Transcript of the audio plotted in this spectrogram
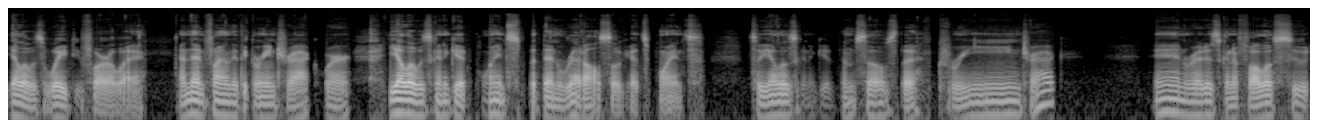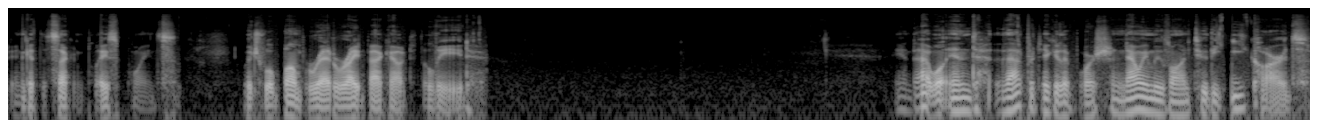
yellow is way too far away. And then finally the green track where yellow is going to get points, but then red also gets points. So yellow is going to give themselves the green track, and red is going to follow suit and get the second place points, which will bump red right back out to the lead. And that will end that particular portion. Now we move on to the E cards,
